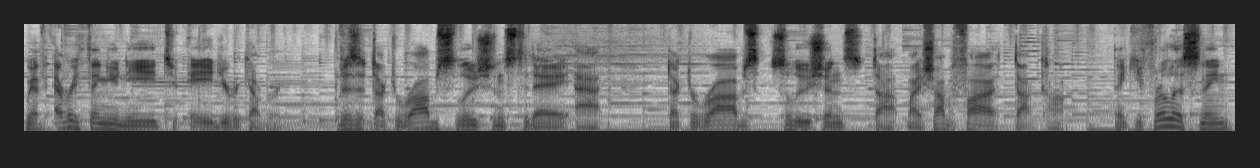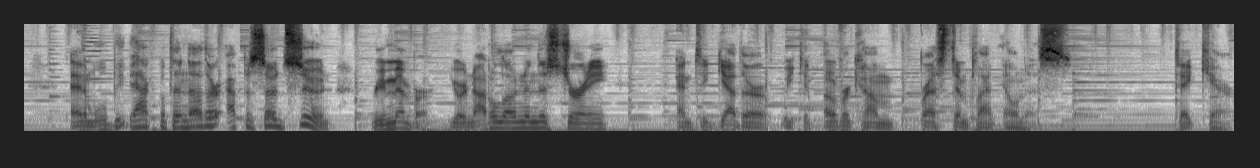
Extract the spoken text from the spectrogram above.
we have everything you need to aid your recovery. Visit Dr. Rob's Solutions today at drrobsolutions.myshopify.com. Thank you for listening and we'll be back with another episode soon. Remember, you're not alone in this journey, and together we can overcome breast implant illness. Take care.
